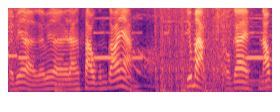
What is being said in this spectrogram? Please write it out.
Cái biết rồi cái biết rồi. Đằng sau cũng có nha. Trước mặt. Ok nóc.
